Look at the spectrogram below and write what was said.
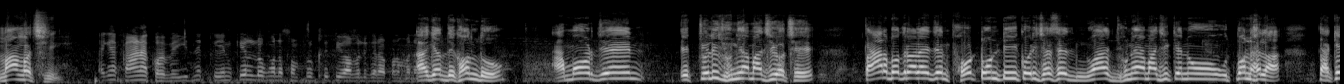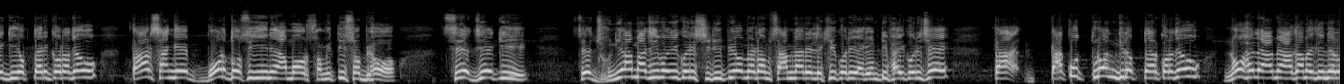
ମାଙ୍ଗ ଅଛି ଆଜ୍ଞା ଦେଖନ୍ତୁ ଆମର ଯେନ୍ একচুয়ালি ঝুনিয়া মাঝি অছে তার বদলালে যেন ফোর টোনটি করেছে সে নূয়া ঝুনিয়া মাঝি কেন উৎপন্ন হেলা, তাকে গিরফতারি করা যাও। তার সাথে বড় দোষী ইনে আমার সমিতি সভ্য। সে যে কি, সে ঝুনিয়া মাঝি বই করে সিডিপিও ম্যাডাম সামনারে লিখি করে আইডেন্টিফাই করেছে, তা, তাকে তুরন্ত গ্রেপ্তার করা যাও। নহলে আমি আগামী দিনের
